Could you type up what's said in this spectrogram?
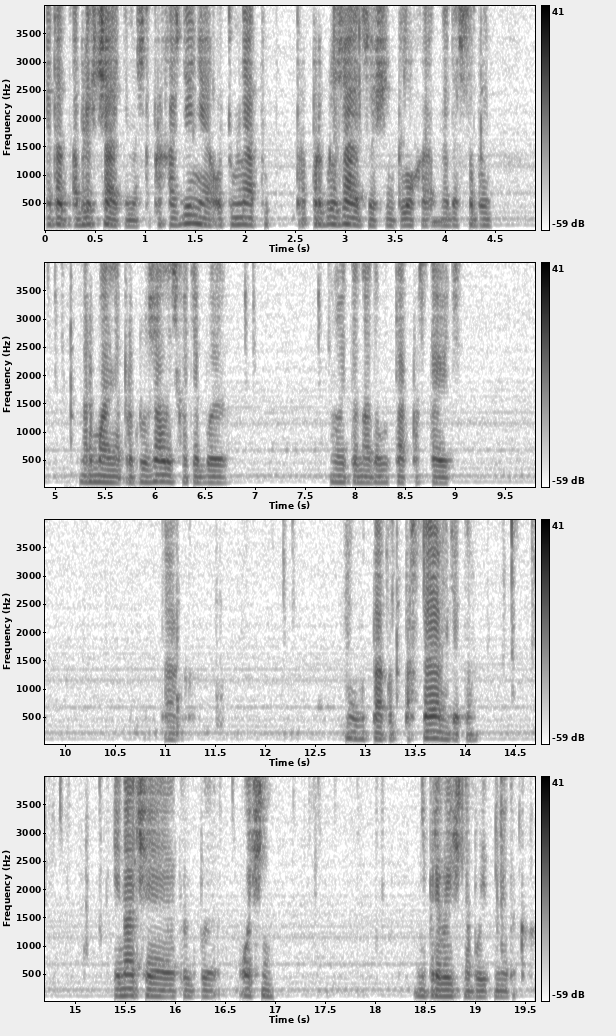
это облегчает немножко прохождение. Вот у меня тут прогружается очень плохо. Надо, чтобы нормально прогружалось хотя бы. Ну, это надо вот так поставить. Так. Ну, вот так вот поставим где-то. Иначе, как бы, очень непривычно будет мне так.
